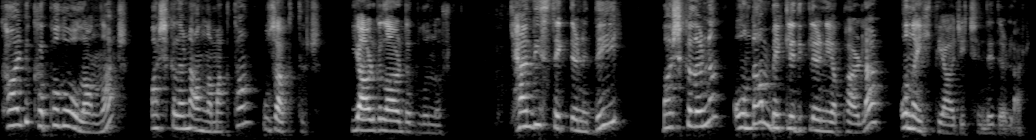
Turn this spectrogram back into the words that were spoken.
Kalbi kapalı olanlar başkalarını anlamaktan uzaktır. Yargılarda bulunur. Kendi isteklerini değil, başkalarının ondan beklediklerini yaparlar, ona ihtiyacı içindedirler.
